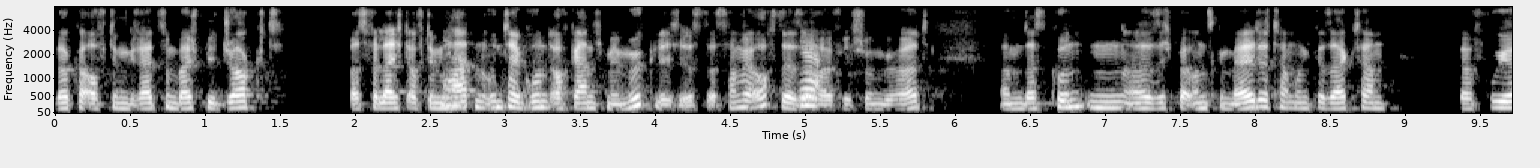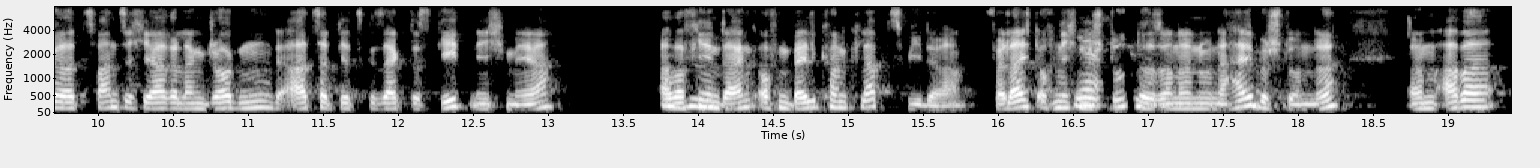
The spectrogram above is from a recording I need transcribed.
locker auf dem Gerät zum Beispiel joggt, was vielleicht auf dem ja. harten Untergrund auch gar nicht mehr möglich ist. Das haben wir auch sehr, sehr ja. häufig schon gehört, ähm, dass Kunden äh, sich bei uns gemeldet haben und gesagt haben, war früher 20 Jahre lang joggen. Der Arzt hat jetzt gesagt, das geht nicht mehr. Aber mhm. vielen Dank, auf dem Bellicon klappt es wieder. Vielleicht auch nicht ja. eine Stunde, sondern nur eine halbe Stunde. Ähm, aber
